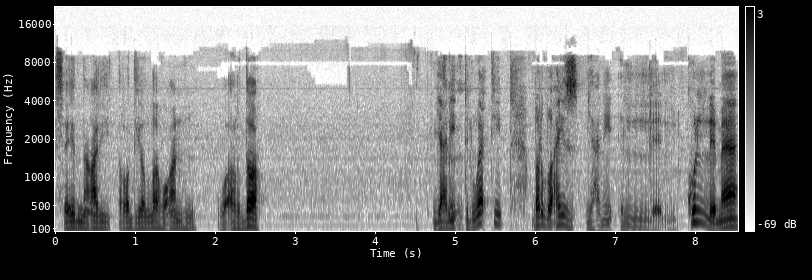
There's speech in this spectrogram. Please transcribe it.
سيدنا علي رضي الله عنه وأرضاه. يعني دلوقتي برضو عايز يعني كل ما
